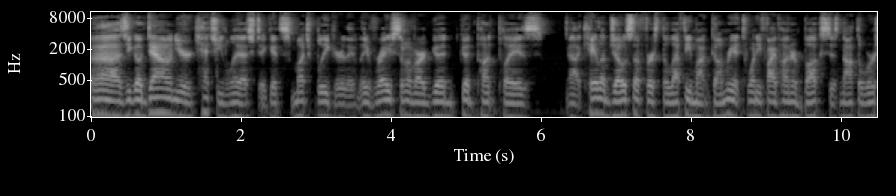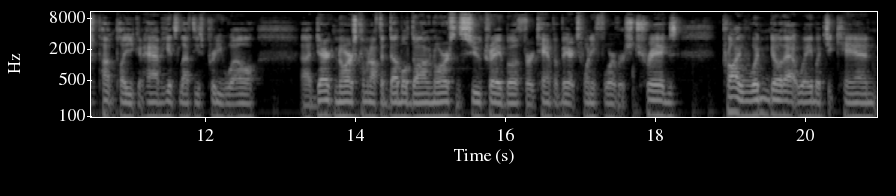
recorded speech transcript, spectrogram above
Uh, as you go down your catching list, it gets much bleaker. They've, they've raised some of our good good punt plays. Uh, Caleb Joseph versus the lefty Montgomery at twenty five hundred bucks is not the worst punt play you can have. He hits lefties pretty well. Uh, Derek Norris coming off the double dong. Norris and Sucre both for Tampa Bay are twenty four versus Triggs. Probably wouldn't go that way, but you can.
